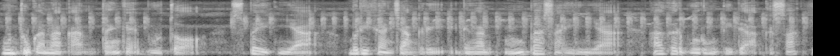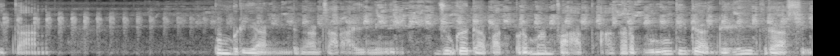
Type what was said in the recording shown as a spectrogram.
untuk anakan tengkek buto, sebaiknya berikan jangkrik dengan membasahinya agar burung tidak kesakitan. Pemberian dengan cara ini juga dapat bermanfaat agar burung tidak dehidrasi.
